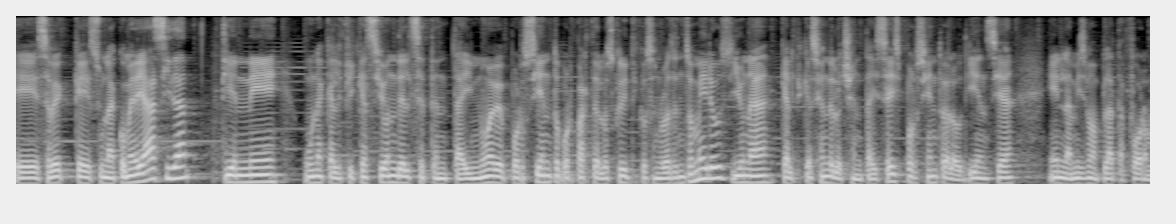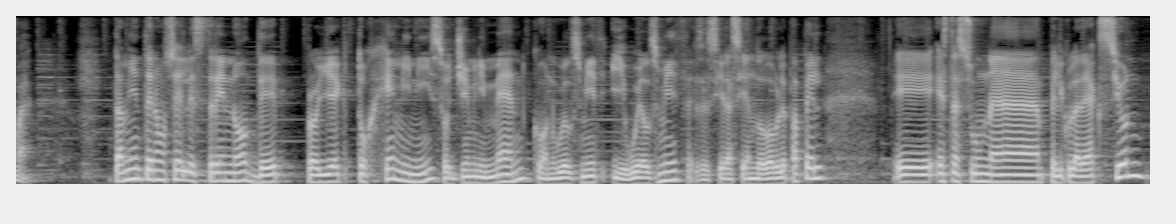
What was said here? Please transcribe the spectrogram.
eh, se ve que es una comedia ácida, tiene una calificación del 79% por parte de los críticos en Rotten Tomatoes y una calificación del 86% de la audiencia en la misma plataforma. También tenemos el estreno de Proyecto Géminis o Gemini Man con Will Smith y Will Smith, es decir, haciendo doble papel. Eh, esta es una película de acción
